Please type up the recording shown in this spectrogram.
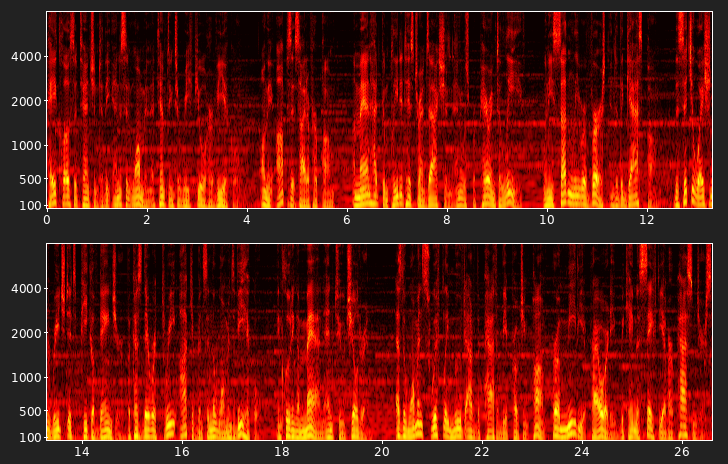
Pay close attention to the innocent woman attempting to refuel her vehicle. On the opposite side of her pump, a man had completed his transaction and was preparing to leave when he suddenly reversed into the gas pump. The situation reached its peak of danger because there were three occupants in the woman's vehicle, including a man and two children. As the woman swiftly moved out of the path of the approaching pump, her immediate priority became the safety of her passengers.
